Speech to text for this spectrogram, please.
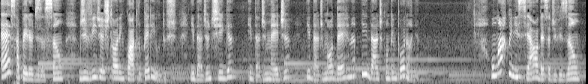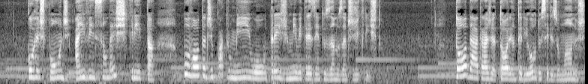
Essa periodização divide a história em quatro períodos: Idade Antiga, Idade Média, Idade Moderna e Idade Contemporânea. O marco inicial dessa divisão corresponde à invenção da escrita, por volta de 4.000 ou 3.300 anos antes de Cristo toda a trajetória anterior dos seres humanos,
